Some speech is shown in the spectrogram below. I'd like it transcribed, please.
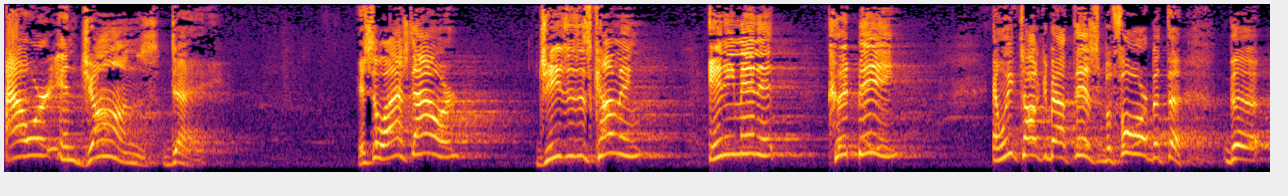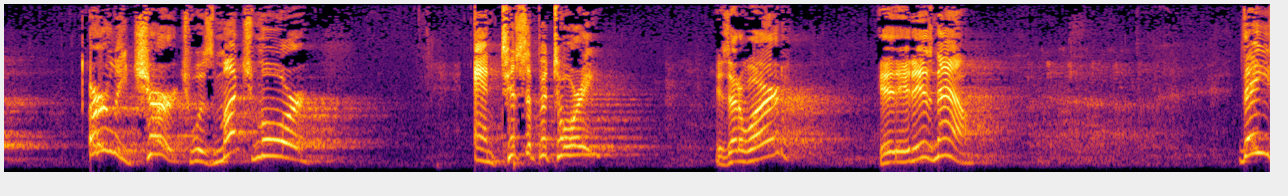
hour in John's day. It's the last hour. Jesus is coming any minute, could be. And we've talked about this before, but the, the early church was much more anticipatory. Is that a word? it, it is now. They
